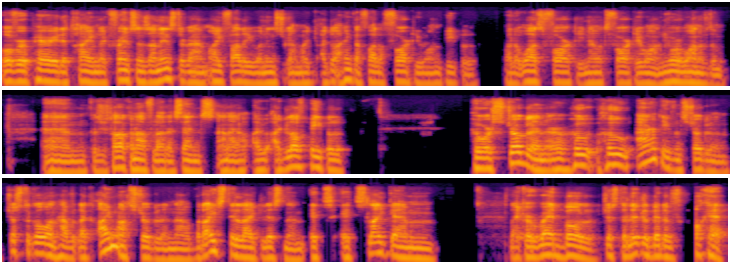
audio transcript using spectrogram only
over a period of time. Like for instance, on Instagram, I follow you on Instagram. I, I, I think I follow forty-one people. Well, it was forty, now it's forty-one. You're one of them, um, because you talk an awful lot of sense, and I, I I'd love people who are struggling or who who aren't even struggling just to go and have it. Like I'm not struggling now, but I still like listening. It's it's like um like a Red Bull, just a little bit of okay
